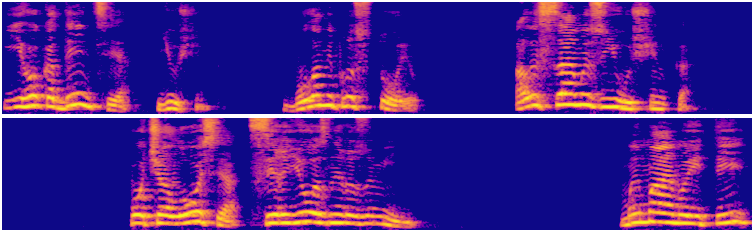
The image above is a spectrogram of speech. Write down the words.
І його каденція Ющенка була непростою. Але саме з Ющенка почалося серйозне розуміння. Ми маємо йти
